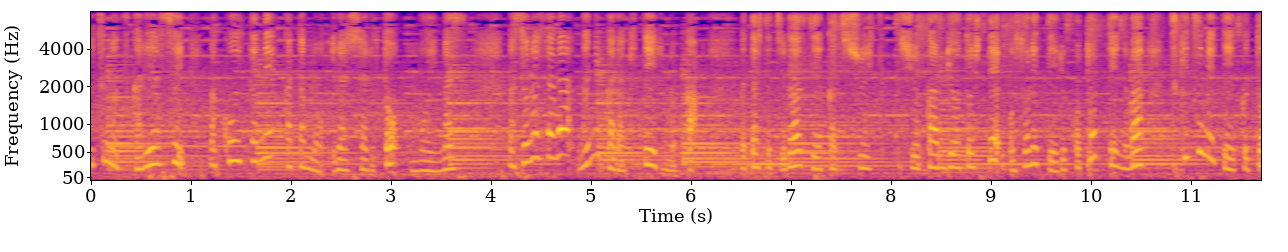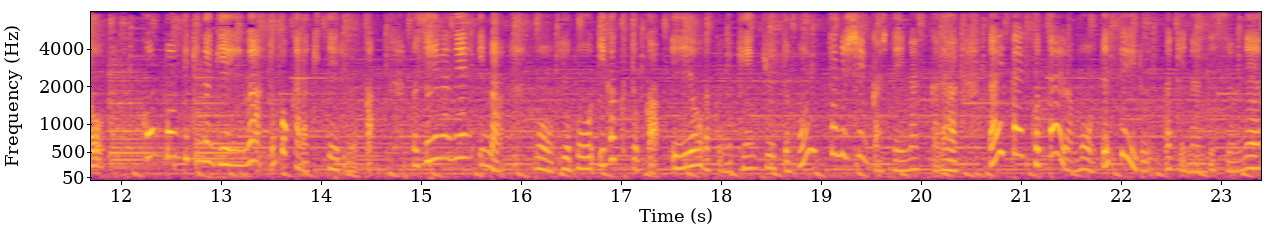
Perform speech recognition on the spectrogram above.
いつも疲れやすい、まあ、こういったね、方もいらっしゃると思います。まあ、その差は何から来ているのか、私たちが生活習慣病として恐れていることっていうのは、突き詰めていくと、根本的な原因はどこから来ているのか。まあ、それはね、今、もう予防医学とか栄養学の研究って本当に進化していますから、大体答えはもう出ているわけなんですよね。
